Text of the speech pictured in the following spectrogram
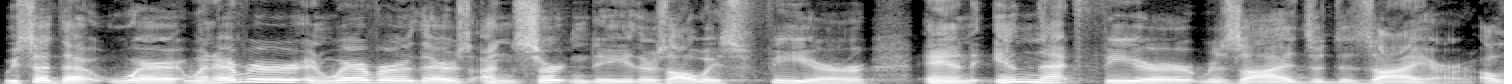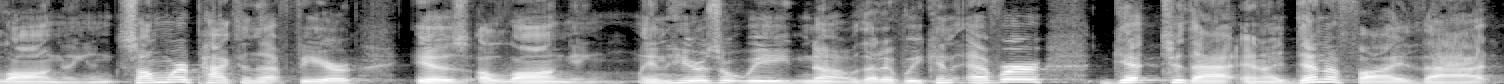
We said that where, whenever and wherever there's uncertainty, there's always fear, and in that fear resides a desire, a longing. And somewhere packed in that fear is a longing. And here's what we know that if we can ever get to that and identify that,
